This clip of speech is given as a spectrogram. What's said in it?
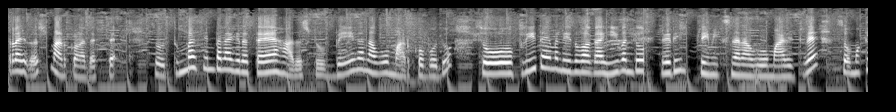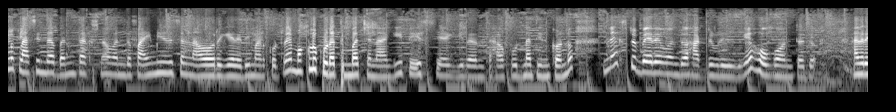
ಡ್ರೈ ರೋಸ್ಟ್ ಮಾಡ್ಕೊಳೋದಷ್ಟೇ. ಸೊ ತುಂಬ ಸಿಂಪಲ್ ಆಗಿರುತ್ತೆ. ಆದಷ್ಟು ಬೇಗ ನಾವು ಮಾಡ್ಕೋಬೋದು. ಸೊ ಫ್ರೀ ಟೈಮಲ್ಲಿ ಇರುವಾಗ ಈ ಒಂದು ರೆಡಿ ಪ್ರೀಮಿಕ್ಸ್ನ ನಾವು ಮಾಡಿಟ್ರೆ ಸೊ ಮಕ್ಕಳು ಕ್ಲಾಸಿಂದ ಬಂದ ತಕ್ಷಣ ಒಂದು ಫೈವ್ ಮಿನಿಟ್ಸಲ್ಲಿ ನಾವು ಅವರಿಗೆ ರೆಡಿ ಮಾಡಿಕೊಟ್ರೆ ಮಕ್ಕಳು ಕೂಡ ತುಂಬ ಚೆನ್ನಾಗಿ ಟೇಸ್ಟಿಯಾಗಿರೋಂತಹ ಫುಡ್ನ ತಿನ್ಕೊಂಡು ನೆಕ್ಸ್ಟ್ ಬೇರೆ ಒಂದು ಆಕ್ಟಿವಿಟೀಸ್ಗೆ ಹೋಗುವಂಥದ್ದು. ಅಂದರೆ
